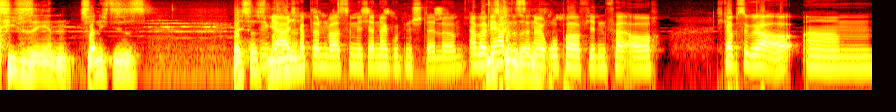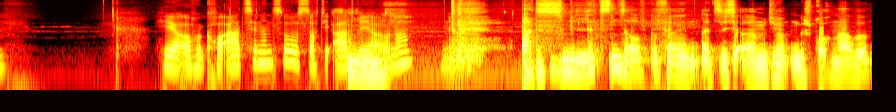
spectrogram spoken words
tief sehen. Es war nicht dieses. Weißt du, was ich Ja, meine? ich glaube, dann warst du nicht an einer guten Stelle. Aber wir Das haben kann das in sein. Europa auf jeden Fall auch. Ich glaube sogar ähm, hier auch in Kroatien und so. Ist doch die Adria, Hm. oder? Ja. Oh, das ist mir letztens aufgefallen, als ich äh, mit jemandem gesprochen habe.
